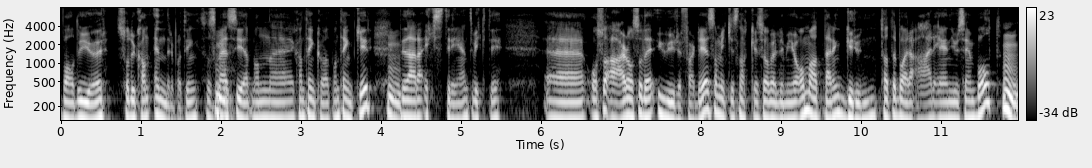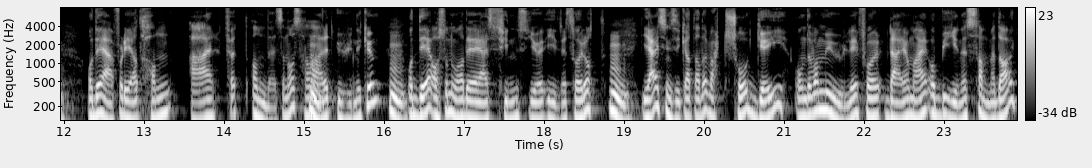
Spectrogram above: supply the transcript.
hva du gjør, så du kan endre på ting. Så som jeg sier at man eh, kan tenke på at man tenker, det der er ekstremt viktig. Uh, og så er det også det urettferdige, som ikke snakkes så veldig mye om, at det er en grunn til at det bare er én Usain Bolt. Og det er fordi at han er født annerledes enn oss. Han er et unikum. Og det er også noe av det jeg syns gjør idrett så rått. Jeg syns ikke at det hadde vært så gøy om det var mulig for deg og meg å begynne samme dag,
